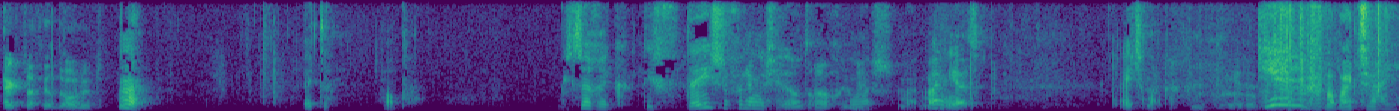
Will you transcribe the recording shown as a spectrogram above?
Extra veel donut. Nou. Eten. Hop. Wat zeg ik? Die, deze vulling is heel droog, jongens. Maar maakt niet uit. Eet smakelijk. Ja, papa zwaaien.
